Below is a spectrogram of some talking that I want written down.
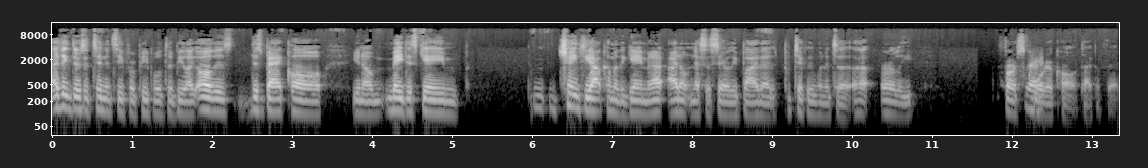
I think there's a tendency for people to be like, oh, this this bad call, you know, made this game change the outcome of the game, and I, I don't necessarily buy that, particularly when it's a, a early first quarter right. call type of thing.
